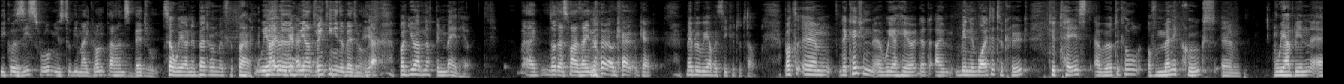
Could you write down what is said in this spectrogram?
because this room used to be my grandparents' bedroom. So we are in a bedroom with the parents. We are, a, we are drinking in the bedroom. Yeah, but you have not been made here. I, not as far as I know. okay, okay. Maybe we have a secret to tell. But um, the occasion uh, we are here that I've been invited to Krug to taste a vertical of many Krugs. Um, we have been. Uh,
